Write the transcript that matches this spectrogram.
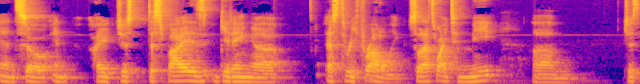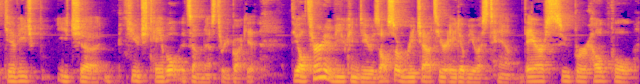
And so, and I just despise getting uh, S3 throttling. So that's why, to me, um, just give each each uh, huge table its own S3 bucket. The alternative you can do is also reach out to your AWS TAM. They are super helpful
